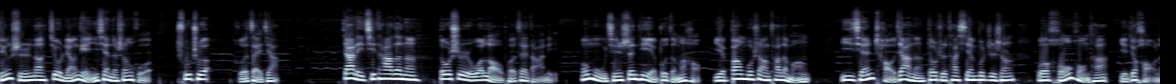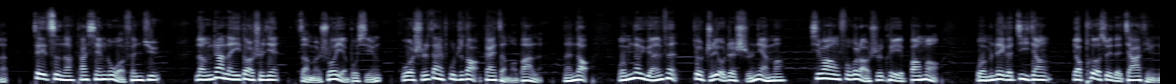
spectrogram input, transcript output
平时呢，就两点一线的生活，出车和在家，家里其他的呢都是我老婆在打理。我母亲身体也不怎么好，也帮不上她的忙。以前吵架呢，都是她先不吱声，我哄哄她也就好了。这次呢，她先跟我分居，冷战了一段时间，怎么说也不行。我实在不知道该怎么办了。难道我们的缘分就只有这十年吗？希望富国老师可以帮帮我们这个即将要破碎的家庭。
